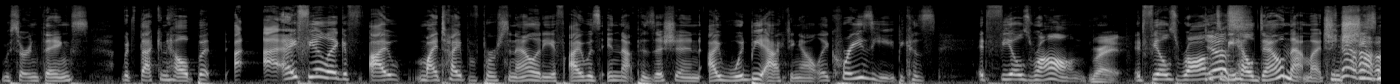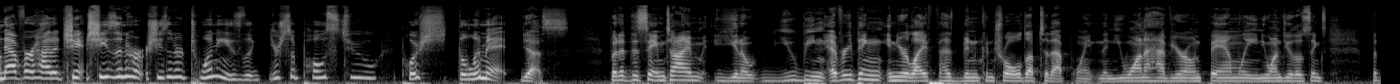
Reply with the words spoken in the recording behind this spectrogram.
with certain things, which that can help. But I, I feel like if I, my type of personality, if I was in that position, I would be acting out like crazy because it feels wrong. right. It feels wrong to be held down that much, and Yeah. she's never had a chance. She's in her she's in her twenties. Like you're supposed to push the limit. Yes. But at the same time, you know, you being everything in your life has been controlled up to that point, and then you want to have your own family and you want to do those things. But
